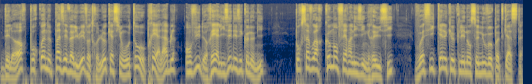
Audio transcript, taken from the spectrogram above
Dès lors, pourquoi ne pas évaluer votre location auto au préalable en vue de réaliser des économies? Pour savoir comment faire un leasing réussi, voici quelques clés dans ce nouveau podcast.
